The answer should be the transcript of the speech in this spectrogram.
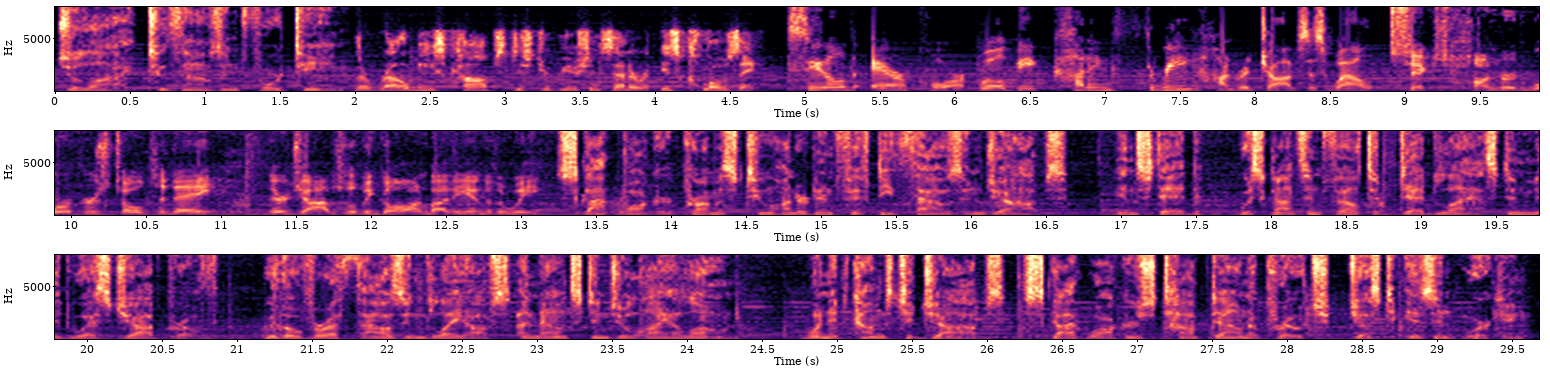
July 2014. The Roundy's Copps Distribution Center is closing. Sealed Air Corps will be cutting 300 jobs as well. 600 workers told today their jobs will be gone by the end of the week. Scott Walker promised 250,000 jobs. Instead, Wisconsin fell to dead last in Midwest job growth, with over a thousand layoffs announced in July alone. When it comes to jobs, Scott Walker's top-down approach just isn't working.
